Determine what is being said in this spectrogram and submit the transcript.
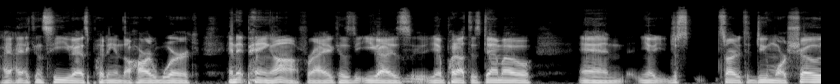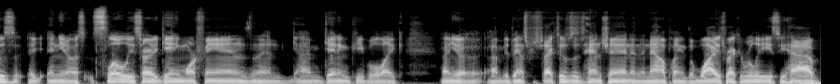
I, I can see you guys putting in the hard work and it paying off, right? Because you guys you know put out this demo and you know you just started to do more shows and you know slowly started gaining more fans and then um, getting people like uh, you know um, advanced perspectives attention and then now playing the wise record release you have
